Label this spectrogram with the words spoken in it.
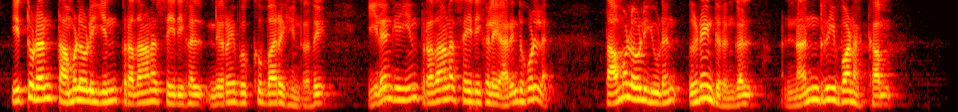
இத்துடன் தமிழொலியின் பிரதான செய்திகள் நிறைவுக்கு வருகின்றது. இலங்கையின் பிரதான செய்திகளை அறிந்து கொள்ள தமிழொலியுடன் இணைந்திருங்கள். நன்றி வணக்கம்.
